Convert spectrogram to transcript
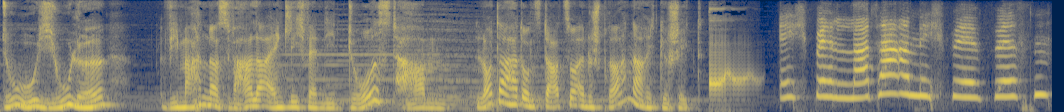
Du, Jule, wie machen das Wale eigentlich, wenn die Durst haben? Lotta hat uns dazu eine Sprachnachricht geschickt. Ich bin Lotta und ich will wissen,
